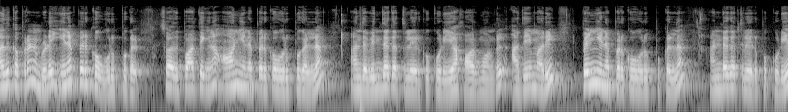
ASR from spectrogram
அதுக்கப்புறம் நம்மளுடைய இனப்பெருக்க உறுப்புகள். ஸோ அது பார்த்திங்கன்னா ஆண் இனப்பெருக்க உறுப்புகளில் அந்த விந்தகத்தில் இருக்கக்கூடிய ஹார்மோன்கள் அதே மாதிரி பெண் இனப்பெருக்க உறுப்புகளில் அண்டகத்தில் இருக்கக்கூடிய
